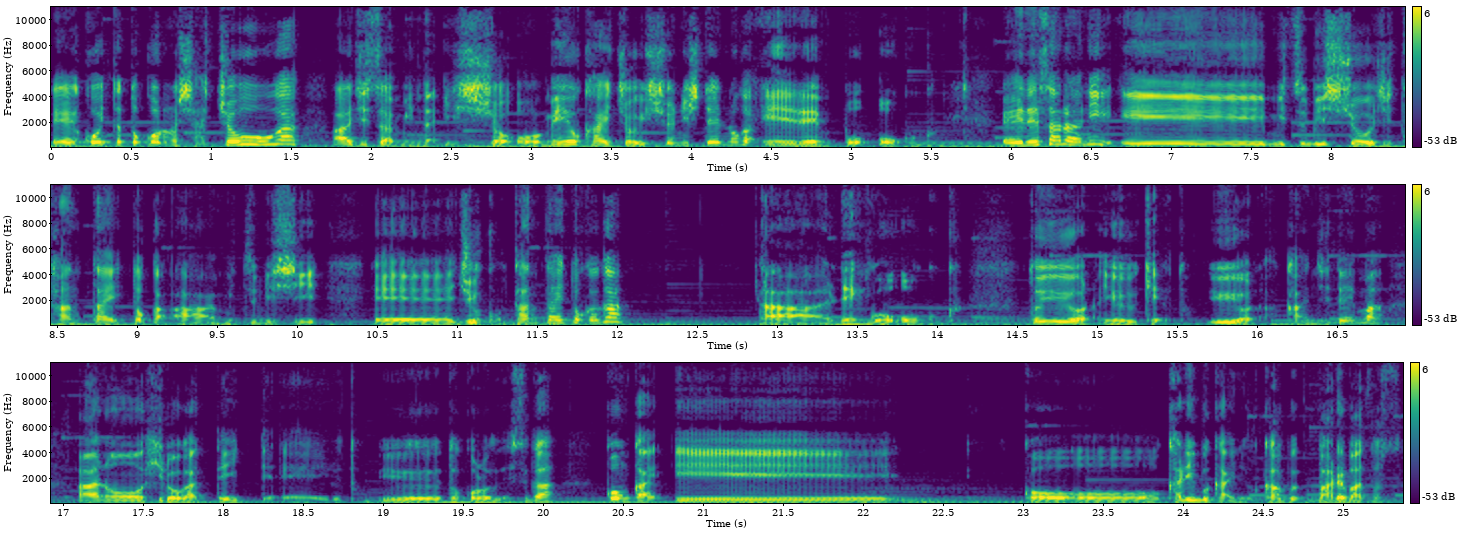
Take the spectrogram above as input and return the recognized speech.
えー、こういったところの社長が、あ実はみんな一緒、名誉会長を一緒にしているのが英連邦王国。えー、で、さらに、えー、三菱商事単体とか、あ三菱、えー、重工単体とかが、あ連合王国というような UK というような感じで、まあ、あの、広がっていっているというところですが、今回、えー、こう、カリブ海に浮かぶバルバトス。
